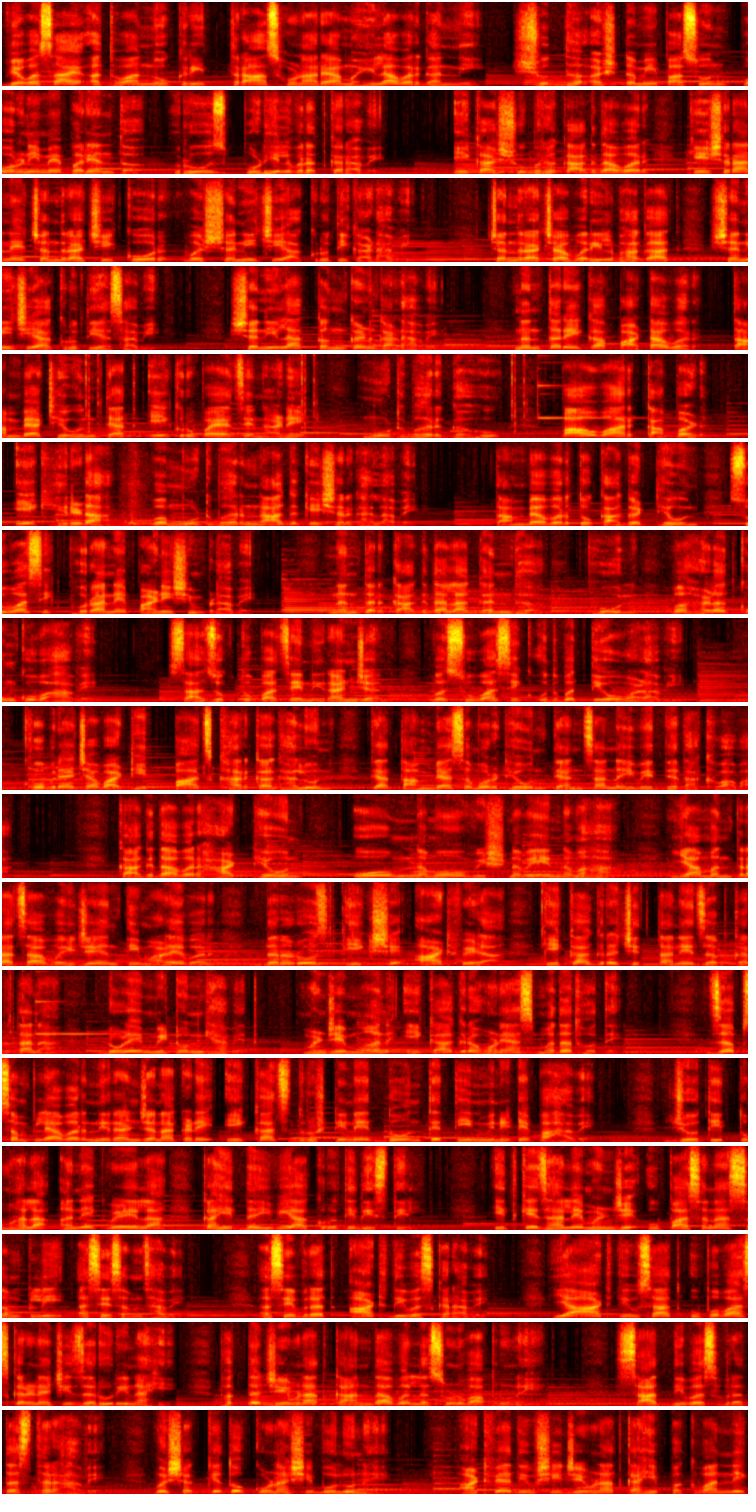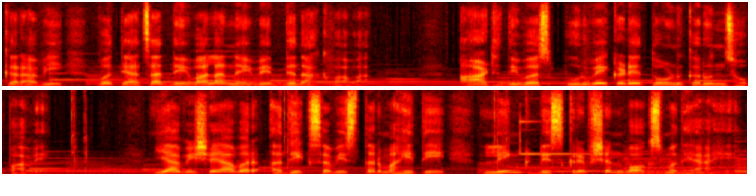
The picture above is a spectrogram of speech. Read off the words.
व्यवसाय अथवा नोकरीत त्रास होणाऱ्या महिला वर्गांनी शुद्ध अष्टमीपासून पौर्णिमेपर्यंत रूज पुढील व्रत करावे. एका शुभ्र कागदावर केशराने चंद्राची कोर व शनीची आकृती काढावी. चंद्राच्या वरील भागात शनीची आकृती असावी. शनीला कंकण काढावे. नंतर एका पाटावर तांब्या ठेवून त्यात एक रुपयाचे नाणे मूठभर गहू पाववार कापड एक हिरडा व मूठभर नागकेशर घालावे. तांब्यावर तो कागद ठेवून सुवासिक फुराने पाणी शिंपडावे. नंतर कागदाला गंध फूल व हळद कुंकू वाहावे. साजूक तुपाचे निरांजन व सुवासिक उदबत्ती ओवाळावी. खोबऱ्याच्या वाटीत पाच खारका घालून त्या तांब्यासमोर ठेवून त्यांचा नैवेद्य दाखवावा. कागदावर हात ठेवून ओम नमो विष्णवे नमहा या मंत्राचा वैजयंती माळेवर दररोज एकशे आठ वेळा एकाग्र चित्ताने जप करताना डोळे मिटून घ्यावेत. म्हणजे मन एकाग्र होण्यास मदत होते. जप संपल्यावर निरंजनाकडे एकाच दृष्टीने दोन ते तीन मिनिटे पाहावे. ज्योतीत तुम्हाला अनेक वेळेला काही दैवी आकृती दिसतील. इतके झाले म्हणजे उपासना संपली असे समजावे असे व्रत आठ दिवस करावे. या आठ दिवसात उपवास करण्याची जरुरी नाही. फक्त जेवणात कांदा व लसूण वापरू नये. सात दिवस व्रतस्थ राहावे व शक्यतो कोणाशी बोलू नये. आठव्या दिवशी जेवणात काही पक्वान्ने करावी व त्याचा देवाला नैवेद्य दाखवावा. आठ दिवस पूर्वेकडे तोंड करून झोपावे. या विषयावर अधिक सविस्तर माहिती लिंक डिस्क्रिप्शन बॉक्समध्ये आहे.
